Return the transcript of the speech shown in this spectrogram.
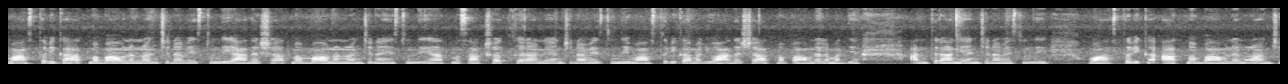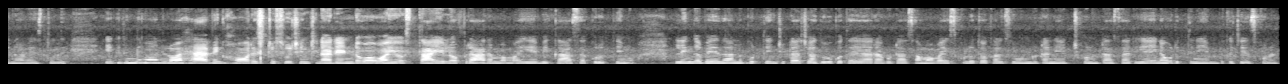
వాస్తవిక ఆత్మభావనను అంచనా వేస్తుంది ఆదర్శ ఆత్మభావనను అంచనా వేస్తుంది ఆత్మ సాక్షాత్కారాన్ని అంచనా వేస్తుంది వాస్తవిక మరియు ఆదర్శ ఆత్మ భావనల మధ్య అంతరాన్ని అంచనా వేస్తుంది. వాస్తవిక ఆత్మభావనను అంచనా వేస్తుంది. ఈ క్రింది వానిలో హ్యావిగ్ హారెస్ట్ సూచించిన రెండవ వయోస్థాయిలో ప్రారంభమయ్యే వికాస కృత్యము. లింగభేదాలను గుర్తించుట చదువుకు తయారగుట సమవయస్కులతో కలిసి ఉండుట నేర్చుకునుట సరి అయిన వృత్తిని ఎంపిక చేసుకునుట.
